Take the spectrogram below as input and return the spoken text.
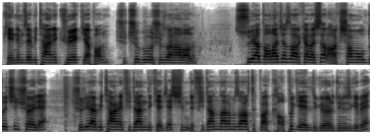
Kendimize bir tane kürek yapalım. Şu çubuğu şuradan alalım. suya dalacağız arkadaşlar. Akşam olduğu için şöyle şuraya bir tane fidan dikeceğiz. Şimdi fidanlarımız artık var. Kapı geldi gördüğünüz gibi.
